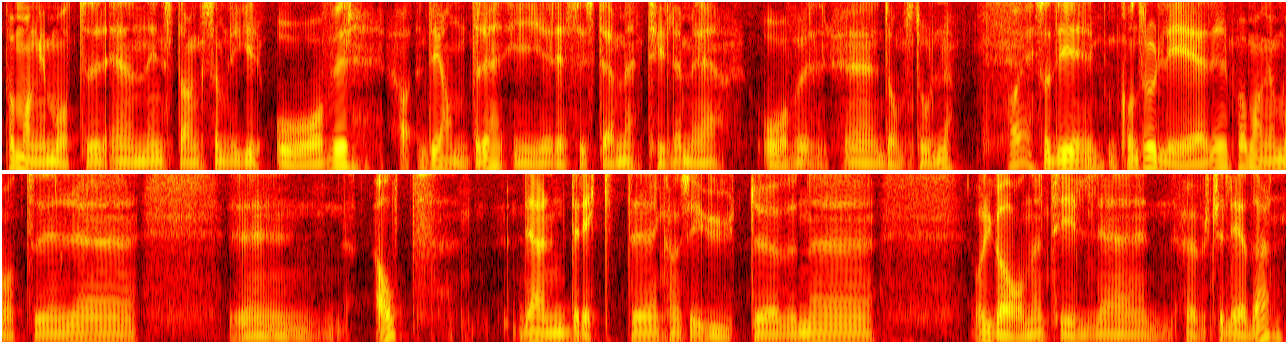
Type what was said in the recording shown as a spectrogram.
på mange måter en instans som ligger over de andre i rettssystemet. Til og med over eh, domstolene. Oi. Så de kontrollerer på mange måter eh, eh, alt. Det er den direkte kanskje utøvende organet til eh, øverste lederen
